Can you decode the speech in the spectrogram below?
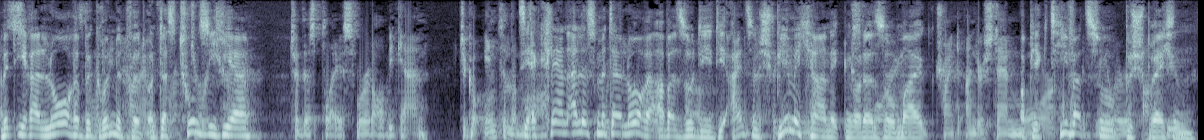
mit ihrer Lore begründet wird. Und das tun sie hier to this place where it all began. To go into the. Sie erklären alles mit der Lore, aber so die, die einzelnen Spielmechaniken oder so mal objektiver zu besprechen.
